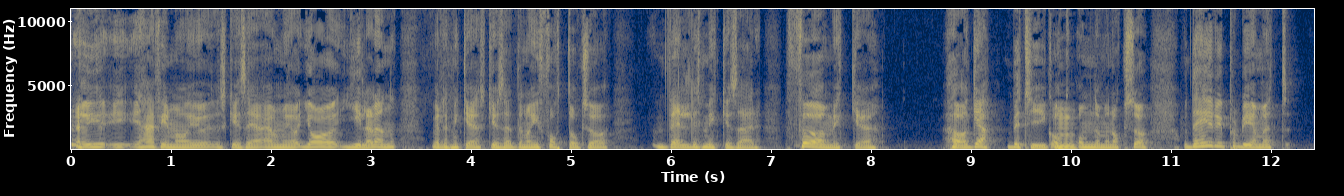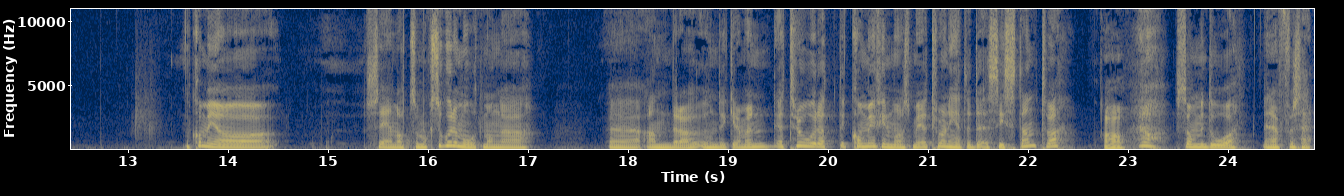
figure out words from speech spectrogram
jag, I den här filmen har ju, ska jag säga, även om jag, jag gillar den väldigt mycket, ska jag säga, den har ju fått också väldigt mycket så här, för mycket höga betyg och Mm. omdömen också. Och det här är det problemet. Nu kommer jag säga något som också går emot många eh, andra som tycker det. Men jag tror att det kommer en film om som jag tror den heter The Assistant, va? Ja. Som då är den för, så här,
